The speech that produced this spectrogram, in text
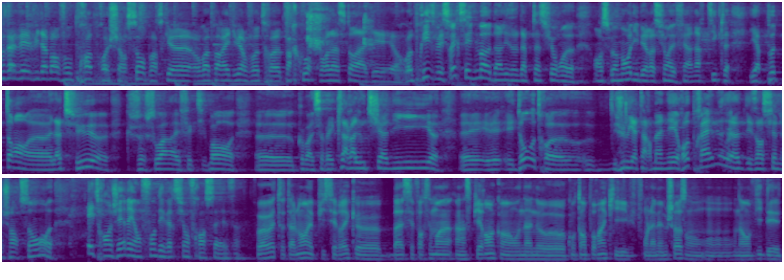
Vous avez évidemment vos propres chansons parce que euh, on va pas réduire votre parcours pour l'instant à des reprises, mais c'est vrai que c'est une mode hein, les adaptations euh, en ce moment. Libération a fait un article il y a peu de temps euh, là-dessus, euh, que ce soit effectivement euh, comment elle s'appelle Clara Luciani euh, et, et- et d'autres, euh, Juliette Armanet reprennent euh, des anciennes chansons euh, étrangères et en font des versions françaises. Ouais, ouais, totalement. Et puis c'est vrai que bah, c'est forcément inspirant quand on a nos contemporains qui font la même chose. On, on- a envie de,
